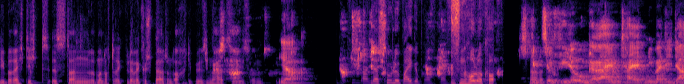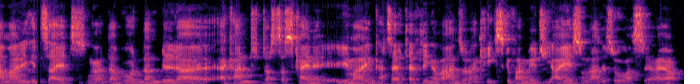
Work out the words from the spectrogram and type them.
die berechtigt ist, dann wird man doch direkt wieder weggesperrt und ach, die bösen Nazis und ja. Kindern in der Schule beigebracht, dass es ein Holocaust Es Ja, gibt so natürlich. viele Ungereimtheiten über die damalige Zeit. Ne? Da wurden dann Bilder äh, erkannt, dass das keine ehemaligen KZ-Häftlinge waren, sondern Kriegsgefangene, GIs und alles sowas. Ja, ja.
